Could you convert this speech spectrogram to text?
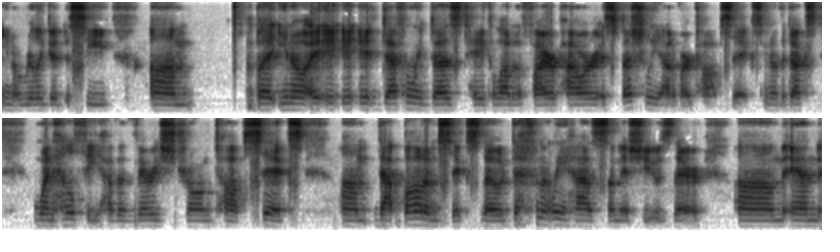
you know really good to see. Um, but you know it, it, it, definitely does take a lot of the firepower especially out of our top six. You know the ducks when healthy have a very strong top six. Um, that bottom six though definitely has some issues there. Um, and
